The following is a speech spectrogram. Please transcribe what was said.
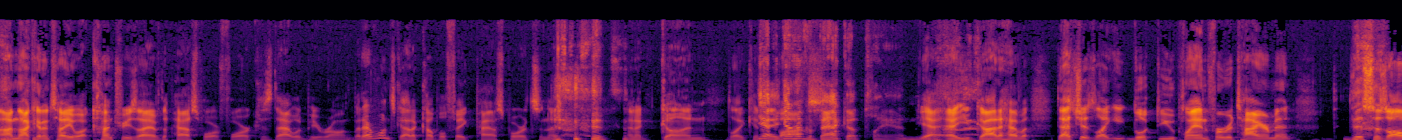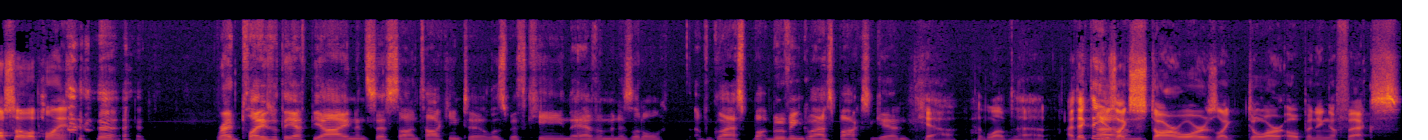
I'm not going to tell you what countries I have the passport for because that would be wrong. But everyone's got a couple fake passports and a and a gun, like in yeah, you box. gotta have a backup plan. you Yeah, uh, you got to have a. That's just like, look, do you plan for retirement? This is also a plan. Red plays with the FBI and insists on talking to Elizabeth Keen. They have him in his little glass, bo- moving glass box again. Yeah, I love that. I think they use like Um, Star Wars like door opening effects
